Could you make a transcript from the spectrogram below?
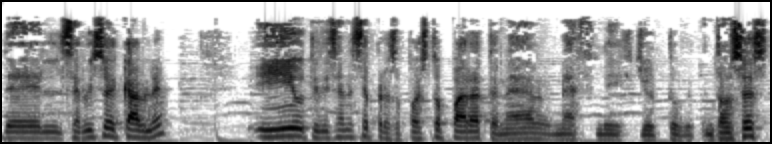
del servicio de cable, y utilizan ese presupuesto para tener Netflix, YouTube. Entonces,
